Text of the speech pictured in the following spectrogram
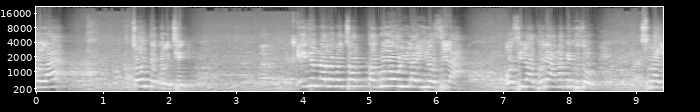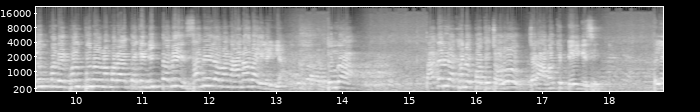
আল্লাহ চলতে বলেছেন। এই জন্য আল্লাহ বলছে ওসিলা। ওসিলা ধরে আমাকে খুঁজো। সূরা লুকমানের 55 নম্বর আয়াত থেকে নিত্তাবি সাবিলা মান আনাবা ইলাইয়া। তোমরা তাদের পথে চলো, যারা আমাকে পেয়ে গেছে। তাহলে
